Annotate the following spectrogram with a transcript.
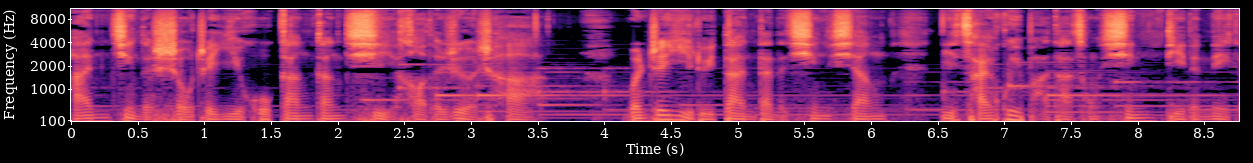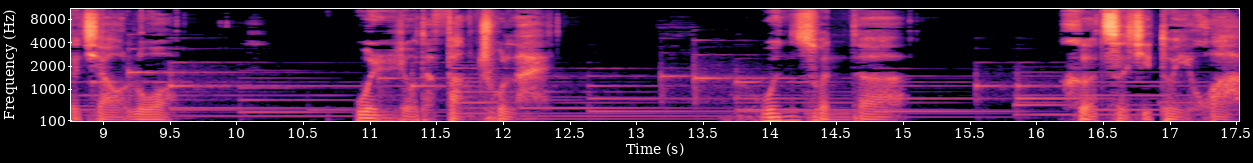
安静的守着一壶刚刚沏好的热茶，闻着一缕淡淡的清香，你才会把它从心底的那个角落温柔的放出来，温存的和自己对话。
